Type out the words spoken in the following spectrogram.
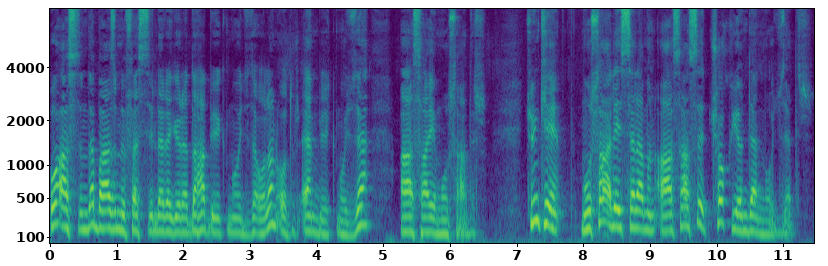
O aslında bazı müfessirlere göre daha büyük mucize olan odur. En büyük mucize asayı Musa'dır. Çünkü Musa Aleyhisselam'ın asası çok yönden mucizedir.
